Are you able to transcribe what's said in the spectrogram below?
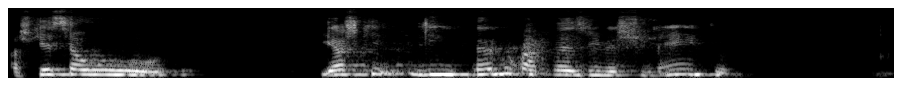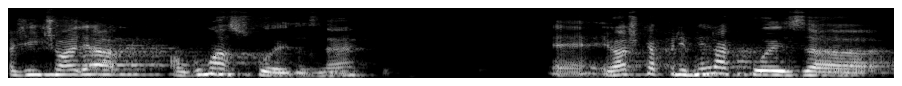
Acho que esse é o. E acho que linkando com a tese de investimento, a gente olha algumas coisas, né? É, eu acho que a primeira coisa,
